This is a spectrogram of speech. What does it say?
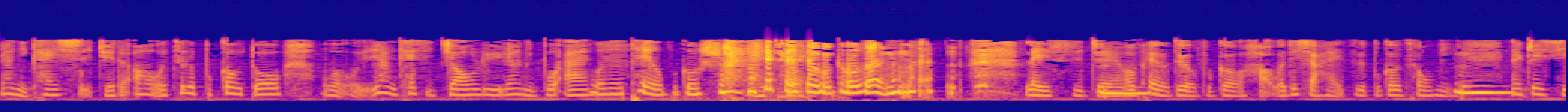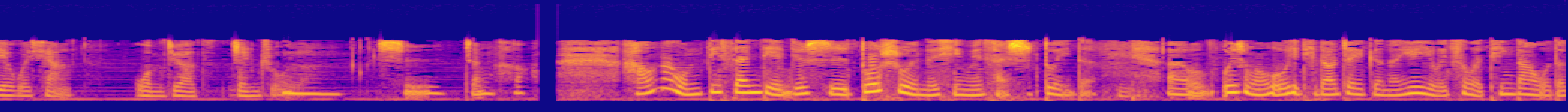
让你开始觉得哦，我这个不够多，我我让你开始焦虑，让你不安。我的配偶不够帅，不够浪漫，类似这样。我配偶对我不够好，我的小孩子不够聪明。嗯，那这些我想我们就要斟酌了。是，真好。好，那我们第三点就是多数人的行为才是对的。嗯、呃，为什么我会提到这个呢？因为有一次我听到我的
